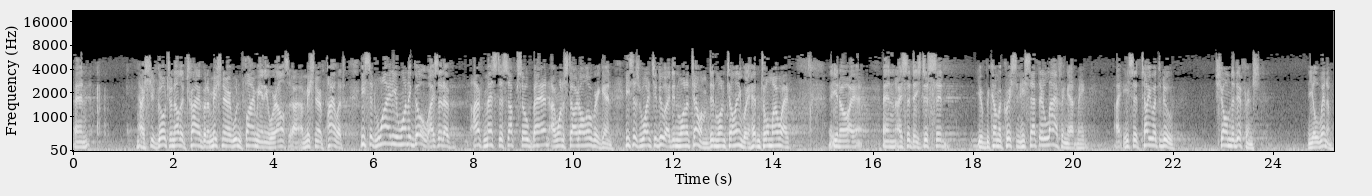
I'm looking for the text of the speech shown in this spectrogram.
And I should go to another tribe, but a missionary wouldn't find me anywhere else, a missionary pilot. He said, why do you want to go? I said, I've, I've messed this up so bad, I want to start all over again. He says, why didn't you do it? I didn't want to tell him. Didn't want to tell anybody. I hadn't told my wife. You know, I, and I said, they just said, you've become a Christian. He sat there laughing at me. I, he said, tell you what to do. Show him the difference, and you'll win him.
